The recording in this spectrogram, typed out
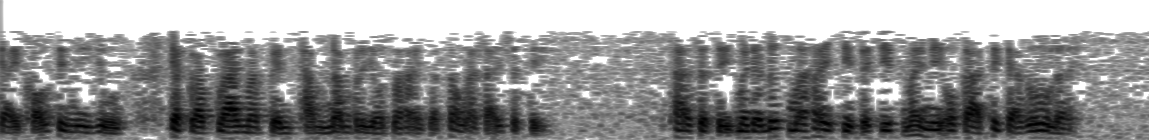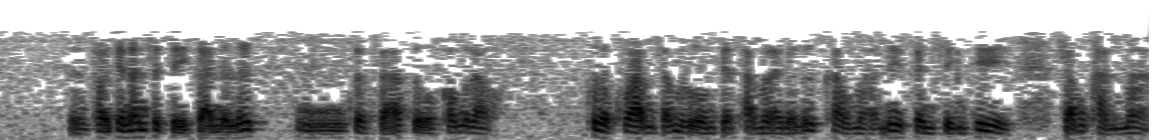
ใจของที่มีอยู่ จะกลับกลายมาเป็นธรรมนำประโยชน์มาให้ก็ต้องอาศัยสติ ถ้าสติไม่ได้ลึกมาให้จิตแต่จิตไม่มีโอกาสที่จะรู้เลย เพราะฉะนั้นสติการระลึกศึกษาตัวของเรา พื่อความสำรวมจะทำอะไรระลึกเข้ามา นี่เป็นสิ่งที่สำคัญมาก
